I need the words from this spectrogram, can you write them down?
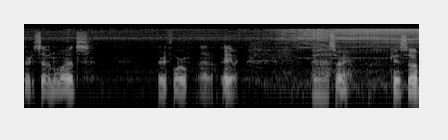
37 watts. 34, I don't know. Anyway. Uh, sorry. Okay, so,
